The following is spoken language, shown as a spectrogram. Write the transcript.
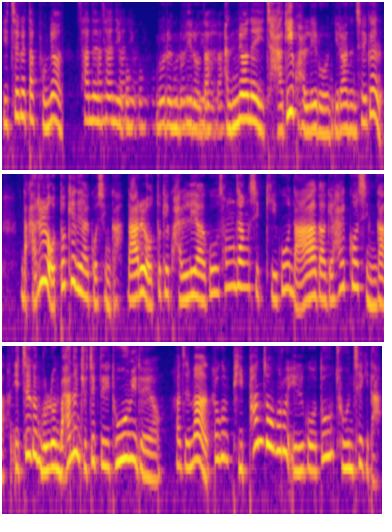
이 책을 딱 보면 산은 산이고, 물은 물이로다. 반면에 이 자기 관리론이라는 책은 나를 어떻게 대할 것인가, 나를 어떻게 관리하고 성장시키고 나아가게 할 것인가. 이 책은 물론 많은 규칙들이 도움이 돼요. 하지만 조금 비판적으로 읽어도 좋은 책이다.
